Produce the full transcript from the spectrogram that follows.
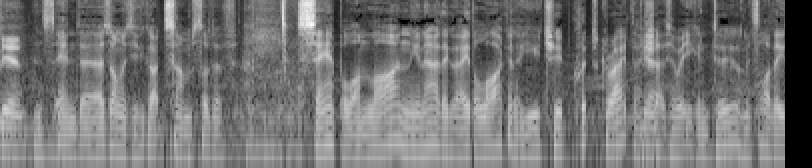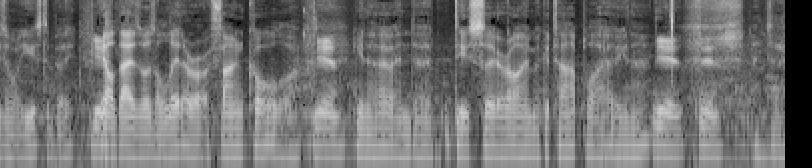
Yeah. And, and uh, as long as you've got some sort of sample online, you know, they, they either like it. A YouTube clip's great. They Yeah. show you what you can do. I mean, it's a lot easier than what it used to be. The old days it was a letter or a phone call or Yeah. you know, and uh, dear sir, I am a guitar player. You know. Yeah. Yeah. And uh,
